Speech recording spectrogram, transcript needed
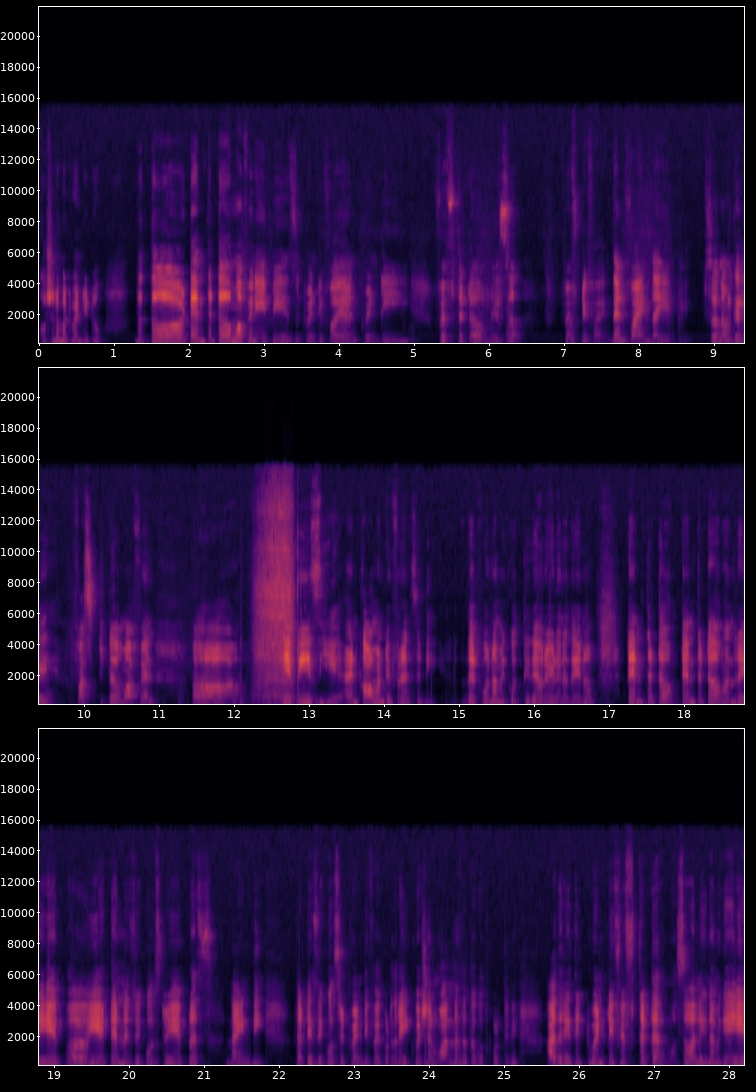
question number twenty two the the tenth term of an A P is twenty five and twenty fifth term is fifty five then find the A P so ನಮಗಲ್ಲಿ first term of an A P is A and common difference D therefore ನಮಗೆ ಗೊತ್ತಿದೆ ಅವ್ರು ಹೇಳಿರೋದೇನು. ಟೆಂತ್ ಟರ್ಮ್ ಟೆಂತ್ ಟರ್ಮ್ ಅಂದರೆ A A ten is equals to A plus nine D that is equals to twenty five ಕೊಡ್ತಾರೆ. ಈಕ್ವೇಷನ್ ಒನ್ ಅಂತ ತೆಗೆದುಕೊಳ್ತೀವಿ. ಅದೇ ರೀತಿ ಟ್ವೆಂಟಿ ಫಿಫ್ತ್ ಟರ್ಮ್ ಸೊ ಅಲ್ಲಿಗೆ ನಮಗೆ ಎ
